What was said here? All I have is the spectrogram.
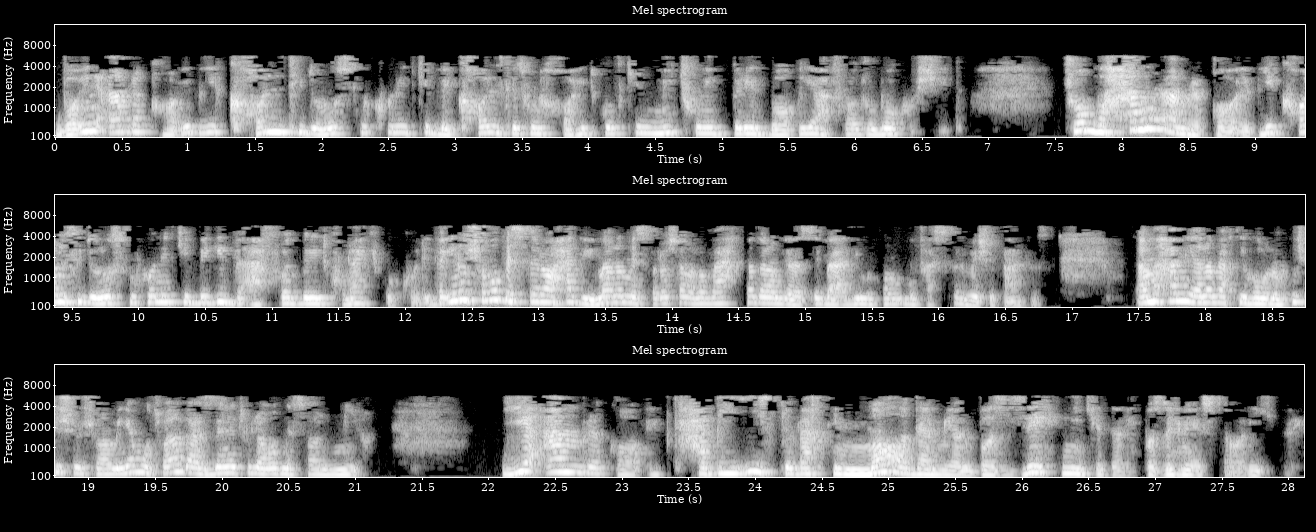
با این امر قائب یه کالتی درست می‌کنید که به کالتتون خواهید گفت که می‌تونید برید باقی افراد رو بکشید. چون با همون امر قائب یه کالتی درست می‌کنید که بگید به افراد برید کمک بکنید. و اینو شما به صراحت بگید من مثالاش الان وقت ندارم جلسه بعدی می‌خوام مفصل بشه پرداز اما همین الان وقتی حول و رو شما میگم مطمئنم در ذهنتون لابد مثال میاد. یه امر قائب طبیعی است که وقتی ما آدمیان با ذهنی که داریم با ذهن استعاری که داریم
